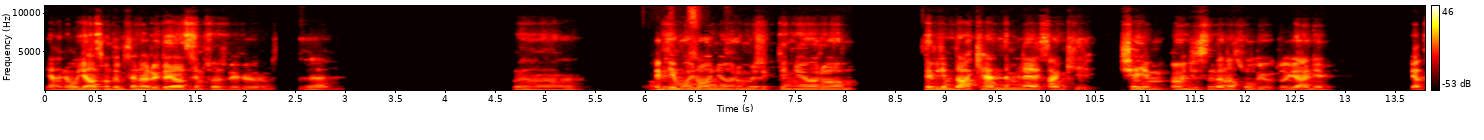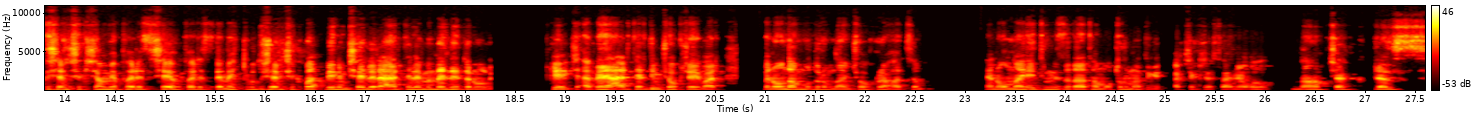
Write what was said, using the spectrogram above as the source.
Yani o yazmadığım senaryoyu da yazacağım söz veriyorum size. Ee, ne bileyim oyun güzel. oynuyorum, müzik dinliyorum. Ne bileyim daha kendimle sanki şeyim öncesinde nasıl oluyordu? Yani ya dışarı çıkacağım yaparız, şey yaparız. Demek ki bu dışarı çıkmak benim şeyleri ertelememe neden oluyor. Çünkü veya ertelediğim çok şey var. Ben ondan bu durumdan çok rahatım. Yani online eğitimimizde daha tam oturmadı açıkçası. Hani o ne yapacak? Biraz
